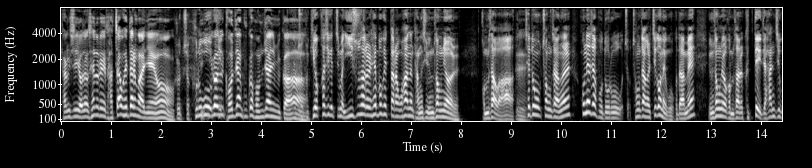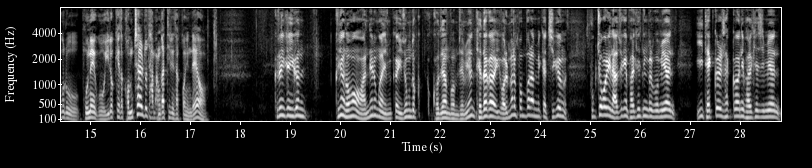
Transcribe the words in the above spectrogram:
당시 여당 새누리가 다 짜고 했다는 거 아니에요. 그렇죠. 그리고 이건 기- 거대한 국가 범죄 아닙니까? 그렇죠. 기억하시겠지만 이 수사를 해보겠다라고 하는 당시 윤석열 검사와 네. 최동욱 청장을 혼외자 보도로 저- 청장을 찍어내고 그다음에 윤석열 검사를 그때 이제 한직으로 보내고 이렇게 해서 검찰도 다 망가뜨린 사건인데요. 그러니까 이건 그냥 넘어가면 안 되는 거 아닙니까? 이 정도 거- 거대한 범죄면 게다가 이거 얼마나 뻔뻔합니까? 지금 국정원이 나중에 밝혀진 걸 보면 이 댓글 사건이 밝혀지면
